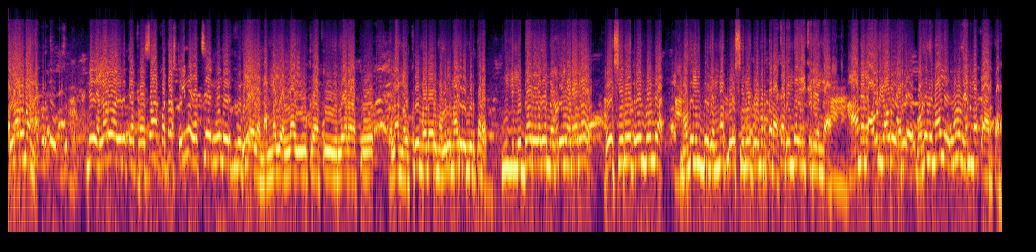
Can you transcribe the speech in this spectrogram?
ಎಲ್ಲರೂ. ನೀವು ಎಲ್ಲಾರು ಇದಕ್ಕೆ ಪ್ರೋತ್ಸಾಹ ಕೊಟ್ಟಷ್ಟು ಇನ್ನೂ ಹೆಚ್ಚಾಗಿ ಮುಂದೆ ಇರ್ತದೆ ಇಲ್ಲ ಇಲ್ಲ ನಮ್ಮಲ್ಲಿ ಎಲ್ಲಾ ಯುವಕರಾತು ಹಿರಿಯರಾತು ಎಲ್ಲಾ ನೌಕರಿ ಮಾಡೋರು ಮೊದಲು ಮಾಡಿ ಬಂದಿರ್ತಾರೆ. ಈಗ ಇಲ್ಲಿದ್ದವ್ರೊಳಗೆ ನೌಕರಿ ಮಾಡೋರು ಹೋಗಿ ಸೀರೆ ಇಟ್ಕೊಂಡ್ ಬಂದ ಮೊದಲು ಇಬ್ಬರು ಹೆಣ್ಮಕ್ಳು ಸೀರೆ ಇಟ್ಕೊಂಡ್ ಬರ್ತಾರೆ ಆ ಕಡೆಯಿಂದ ಈ ಕಡೆಯಿಂದ. ಆಮೇಲೆ ಅವ್ರಿಗೆ ಅವ್ರು ಒಗದ ಮೇಲೆ ಉಳಿದ ಹೆಣ್ಮಕ್ಳು ಆಡ್ತಾರೆ.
